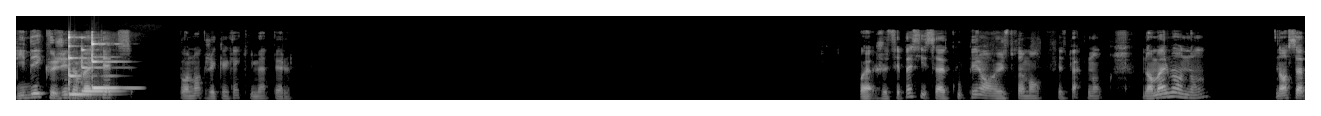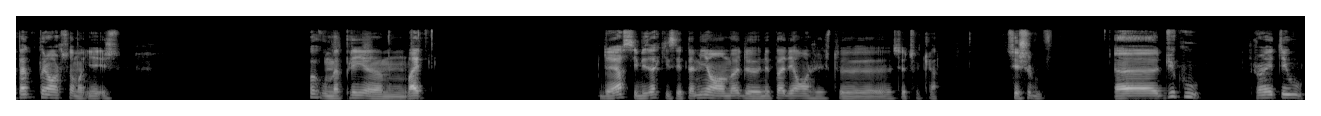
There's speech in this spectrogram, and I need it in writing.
L'idée que j'ai dans ma tête pendant que j'ai quelqu'un qui m'appelle. Ouais, je sais pas si ça a coupé l'enregistrement. J'espère que non. Normalement, non. Non, ça a pas coupé l'enregistrement. Pourquoi vous m'appelez Bref. D'ailleurs, c'est bizarre qu'il s'est pas mis en mode ne pas déranger, ce, ce truc-là. C'est chelou. Du coup, j'en étais où?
